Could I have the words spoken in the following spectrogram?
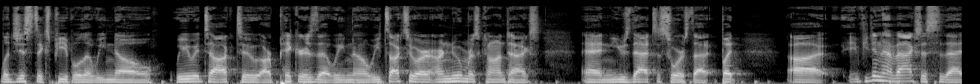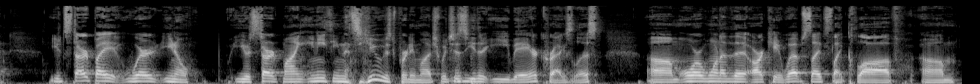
logistics people that we know. We would talk to our pickers that we know. We talk to our, our numerous contacts and use that to source that. But uh, if you didn't have access to that, you'd start by where you know you would start buying anything that's used pretty much, which is either eBay or Craigslist, um, or one of the arcade websites like KLOV, um,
